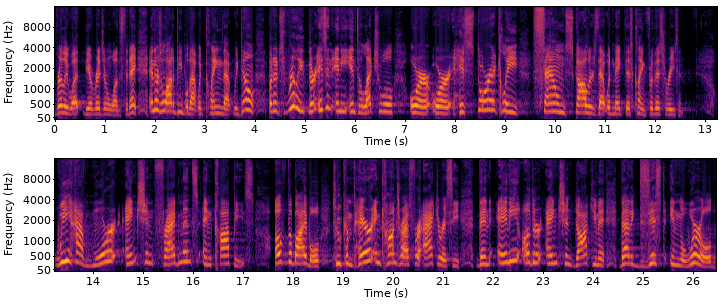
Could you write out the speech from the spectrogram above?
really what the original was today. And there's a lot of people that would claim that we don't, but it's really, there isn't any intellectual or, or historically sound scholars that would make this claim for this reason. We have more ancient fragments and copies of the Bible to compare and contrast for accuracy than any other ancient document that exists in the world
